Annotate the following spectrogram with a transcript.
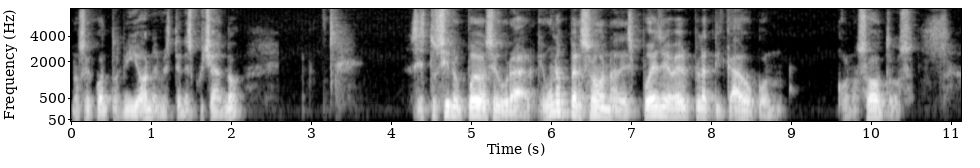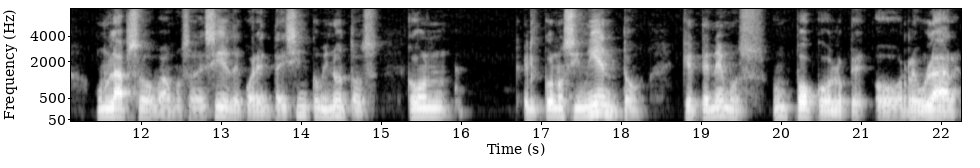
no sé cuántos millones me estén escuchando, esto sí lo puedo asegurar, que una persona después de haber platicado con, con nosotros, un lapso, vamos a decir, de 45 minutos, con el conocimiento que tenemos un poco lo que, o regular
